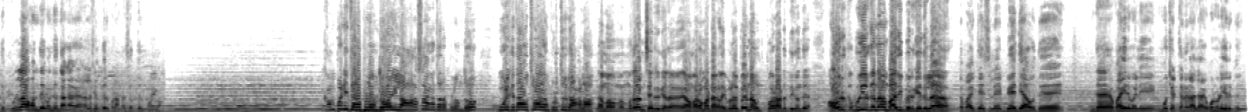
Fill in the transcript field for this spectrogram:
இது ஃபுல்லாக வந்து வந்திருந்தாங்க நல்லா செத்துருப்போம். நாங்கள் செத்துருப்போம் கம்பெனி தரப்புல இருந்தோ இல்ல அரசாங்க தரப்புல இருந்தோ உங்களுக்கு ஏதாவது உத்தரவாதம் கொடுத்துருக்காங்களா? நம்ம முதலமைச்சர் இருக்கிற வரமாட்டாங்களா? இவ்வளோ பேர் நம்ம போராட்டத்துக்கு வந்து அவருக்கு உயிருக்கு தான் பாதிப்பு இருக்குது இதில் வைத்தியசில் பேதி ஆகுது. இந்த வயிறு வலி மூச்சு திணறல் ஒன்று இருக்குது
